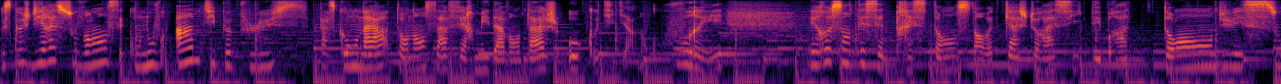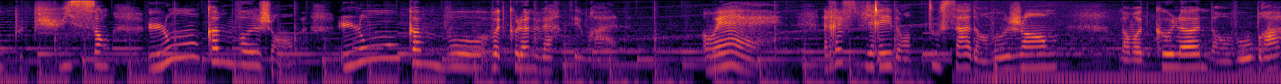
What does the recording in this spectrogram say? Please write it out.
Ce que je dirais souvent, c'est qu'on ouvre un petit peu plus parce qu'on a tendance à fermer davantage au quotidien. Donc ouvrez et ressentez cette prestance dans votre cage thoracique, des bras tendus et souples, puissants, longs comme vos jambes, longs comme votre colonne vertébrale. Ouais, respirez dans tout ça, dans vos jambes, dans votre colonne, dans vos bras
